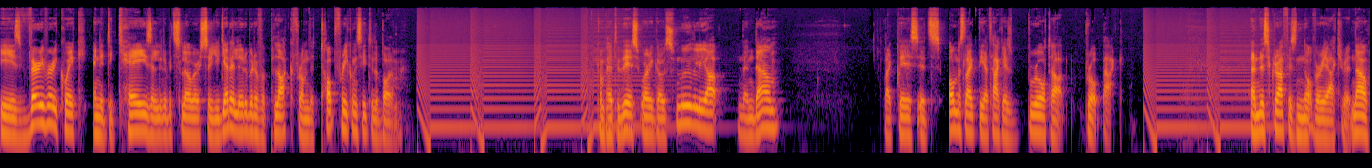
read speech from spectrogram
is very, very quick and it decays a little bit slower. So you get a little bit of a pluck from the top frequency to the bottom. Compared to this, where it goes smoothly up, then down, like this, it's almost like the attack is brought up, brought back. And this graph is not very accurate. Now,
